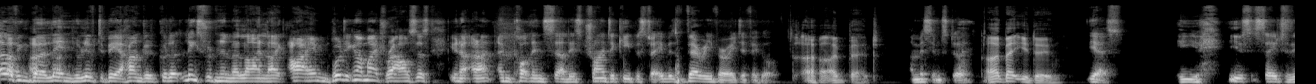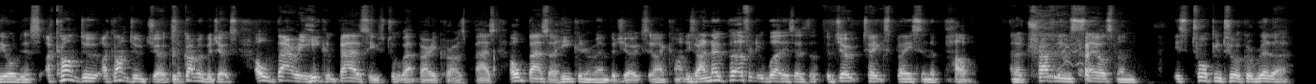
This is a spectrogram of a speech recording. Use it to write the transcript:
Irving Berlin, who lived to be 100, could at least written in a line like, I'm putting on my trousers, you know, and, and Colin Sell is trying to keep us straight. It was very, very difficult. Uh, I bet. I miss him still. I bet you do. Yes. He, he, used to say to the audience, I can't do, I can't do jokes. I can't remember jokes. Oh, Barry, he can, Baz, he used to talk about Barry Cryer's, Baz. Oh, Bazza, he can remember jokes and I can't. He said, I know perfectly well. He says that the joke takes place in a pub and a traveling salesman is talking to a gorilla.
